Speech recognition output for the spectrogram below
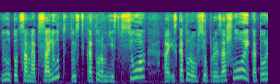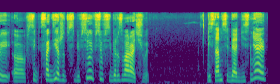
ну, тот самый абсолют, то есть в котором есть все, из которого все произошло, и который э, в себе, содержит в себе все и все в себе разворачивает. И сам себя объясняет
